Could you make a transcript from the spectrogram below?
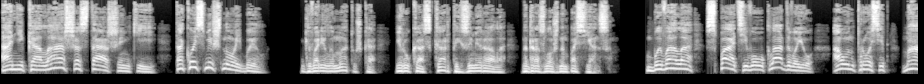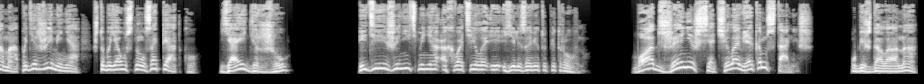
«А Николаша старшенький такой смешной был», — говорила матушка, и рука с картой замирала над разложенным пасьянсом. «Бывало, спать его укладываю, а он просит, «Мама, подержи меня, чтобы я уснул за пятку». Я и держу. Идея женить меня охватила и Елизавету Петровну. «Вот женишься, человеком станешь», — убеждала она,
